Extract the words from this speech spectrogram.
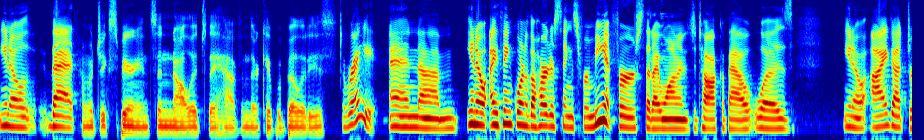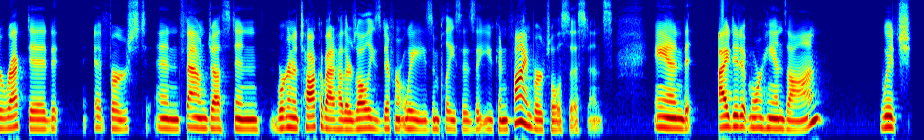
you know, that How much experience and knowledge they have and their capabilities. Right. And, um, you know, I think one of the hardest things for me at first that I wanted to talk about was, you know, I got directed at first and found Justin. We're going to talk about how there's all these different ways and places that you can find virtual assistants. And I did it more hands on, which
